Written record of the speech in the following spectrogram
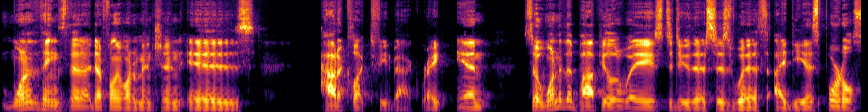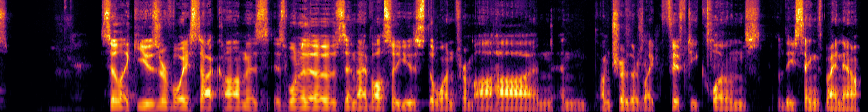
one of the things that I definitely want to mention is how to collect feedback, right? And so one of the popular ways to do this is with ideas portals. So like uservoice.com is is one of those, and I've also used the one from AHA, and and I'm sure there's like 50 clones of these things by now,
